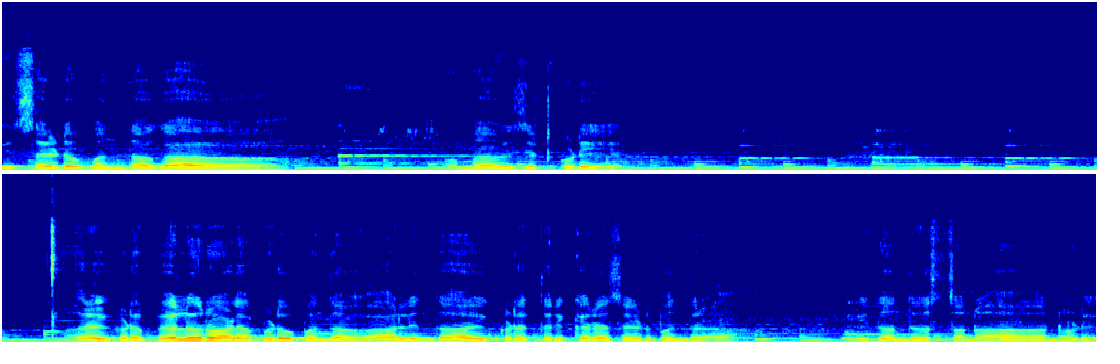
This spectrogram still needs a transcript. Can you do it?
ಈ ಸೈಡು ಬಂದಾಗ ಒಮ್ಮೆ ವಿಸಿಟ್ ಕೊಡಿ. ಅದೇ ಈ ಕಡೆ ಬೇಲೂರು ಹಳೆಬೀಡು ಬಂದಾಗ ಅಲ್ಲಿಂದ ಈ ಕಡೆ ತರೀಕೆರೆ ಸೈಡ್ ಬಂದ್ರೆ ಇದೊಂದು ದೇವಸ್ಥಾನ ನೋಡಿ.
